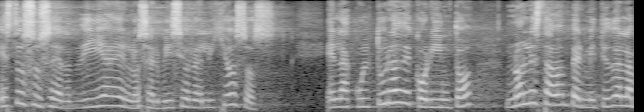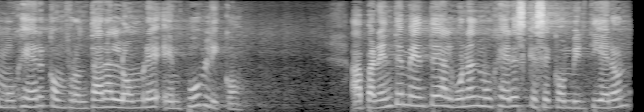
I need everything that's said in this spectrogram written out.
Esto sucedía en los servicios religiosos. En la cultura de Corinto no le estaban permitido a la mujer confrontar al hombre en público. Aparentemente algunas mujeres que se convirtieron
